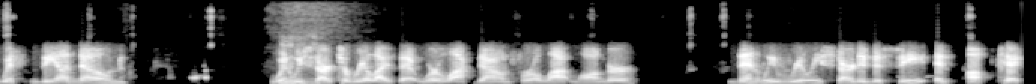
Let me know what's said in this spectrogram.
with the unknown. When mm-hmm. we start to realize that we're locked down for a lot longer, then we really started to see an uptick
